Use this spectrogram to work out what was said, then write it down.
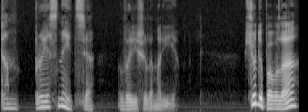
там проясниться, вирішила Марія. Щодо Павла,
